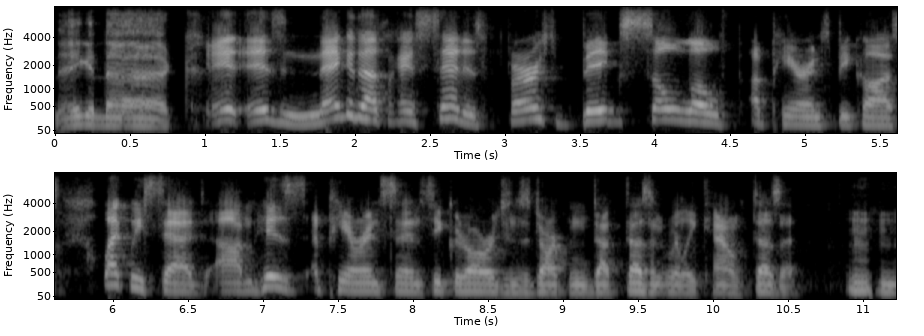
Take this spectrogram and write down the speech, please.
Negaduck. It is Negaduck, like I said, his first big solo appearance because, like we said, um, his appearance in Secret Origins of Darkwing Duck doesn't really count, does it? hmm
